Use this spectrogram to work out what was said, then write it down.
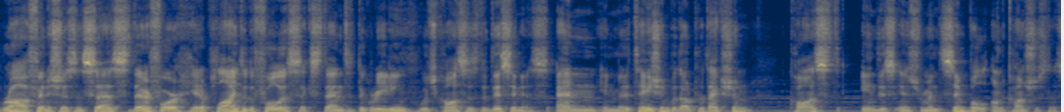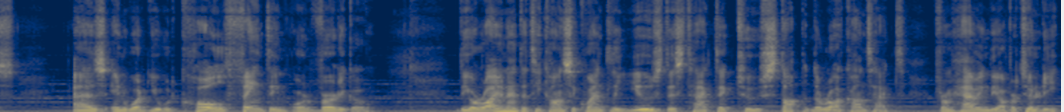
Ra finishes and says, Therefore, it applied to the fullest extent the greeting which causes the dizziness, and in meditation without protection, caused in this instrument simple unconsciousness, as in what you would call fainting or vertigo. The Orion entity consequently used this tactic to stop the Ra contact from having the opportunity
